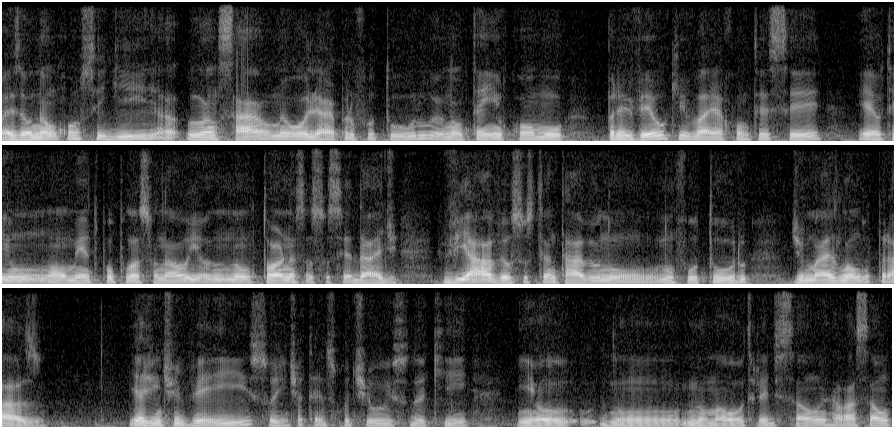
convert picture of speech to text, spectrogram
mas eu não consegui lançar o meu olhar para o futuro. Eu não tenho como prever o que vai acontecer. E eu tenho um aumento populacional e eu não torno essa sociedade viável, sustentável no, no futuro de mais longo prazo. E a gente vê isso, a gente até discutiu isso daqui em no, numa outra edição em relação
